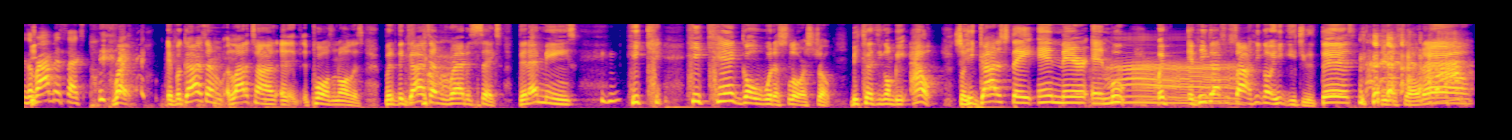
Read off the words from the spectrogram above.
The rabbit sex. Right. If a guy's having a lot of times, it- pause on all this, but if the guy's having rabbit sex, then that means he can't, he can't go with a slower stroke because he's gonna be out. So he gotta stay in there and move. If, if he got some ah. size, he gonna he get you this. He gonna slow down,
